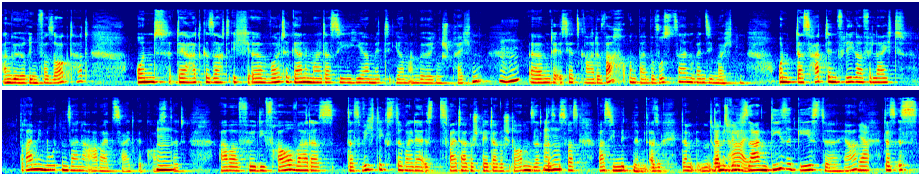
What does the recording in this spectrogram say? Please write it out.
Angehörigen versorgt hat. Und der hat gesagt, ich äh, wollte gerne mal, dass Sie hier mit Ihrem Angehörigen sprechen. Ähm, der ist jetzt gerade wach und bei Bewusstsein, wenn Sie möchten. Und das hat den Pfleger vielleicht drei Minuten seiner Arbeitszeit gekostet. Aber für die Frau war das das Wichtigste, weil der ist zwei Tage später gestorben, sagt, das ist was, was sie mitnimmt. Also dam- damit will ich sagen, diese Geste, ja, Ja. das ist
